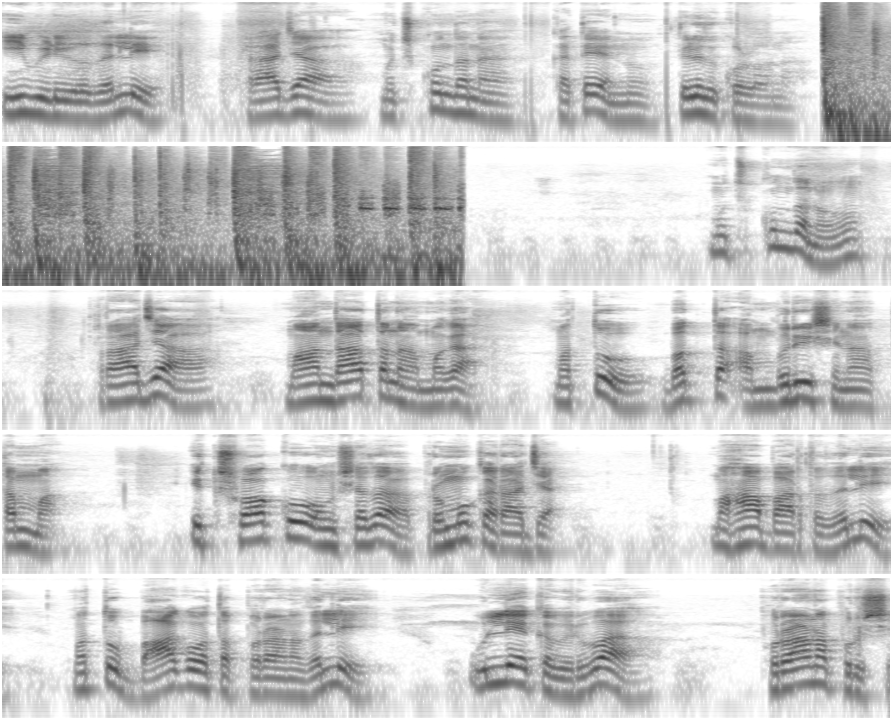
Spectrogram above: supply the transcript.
ಈ ವಿಡಿಯೋದಲ್ಲಿ ರಾಜ ಮುಚ್ಕುಂದನ ಕಥೆಯನ್ನು ತಿಳಿದುಕೊಳ್ಳೋಣ. ಮುಚ್ಕುಂದನು ರಾಜ ಮಾಂಧಾತನ ಮಗ ಮತ್ತು ಭಕ್ತ ಅಂಬರೀಷನ ತಮ್ಮ ಇಕ್ಷ್ವಾಕು ವಂಶದ ಪ್ರಮುಖ ರಾಜ. ಮಹಾಭಾರತದಲ್ಲಿ ಮತ್ತು ಭಾಗವತ ಪುರಾಣದಲ್ಲಿ ಉಲ್ಲೇಖವಿರುವ ಪುರಾಣ ಪುರುಷ.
